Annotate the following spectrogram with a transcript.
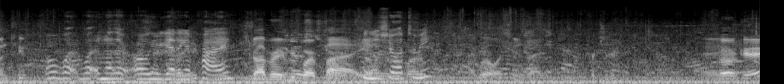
One too. Oh, what? What? Another? Oh, you're getting a pie. Strawberry rhubarb pie. Can you show it to me? I will as soon as I purchase it. Okay.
